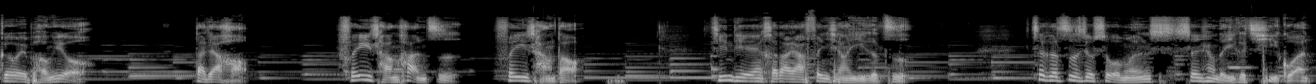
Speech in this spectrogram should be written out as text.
各位朋友，大家好！非常汉字，非常道。今天和大家分享一个字，这个字就是我们身上的一个器官，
